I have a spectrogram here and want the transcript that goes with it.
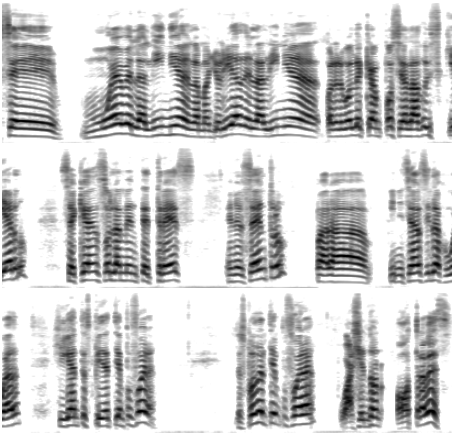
se mueve la línea, en la mayoría de la línea para el gol de campo hacia el lado izquierdo. Se quedan solamente tres en el centro para iniciar así la jugada. Gigantes pide tiempo fuera. Después del tiempo fuera, Washington otra vez.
